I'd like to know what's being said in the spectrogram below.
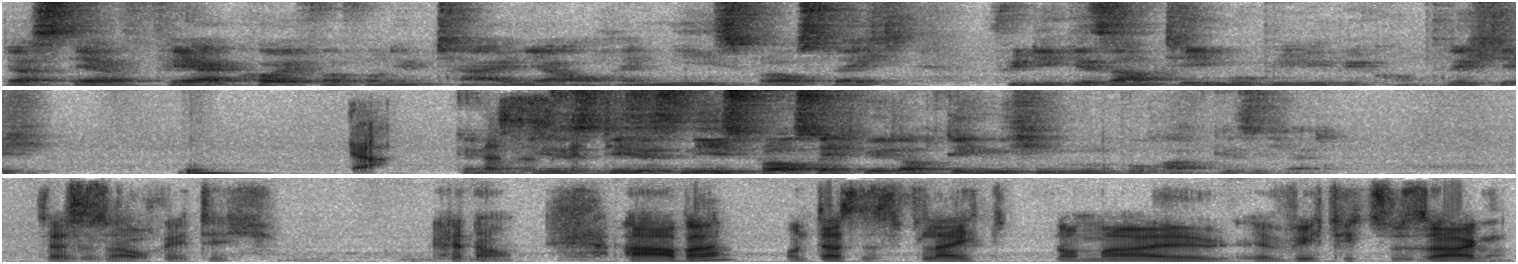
dass der Verkäufer von dem Teil ja auch ein Niesbrauchsrecht für die gesamte Immobilie bekommt, richtig? Ja. Genau. Dieses, dieses Niesbrauchsrecht wird auch dinglich im Grundbuch abgesichert. Das ist auch richtig. Genau. Aber, und das ist vielleicht nochmal äh, wichtig zu sagen,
